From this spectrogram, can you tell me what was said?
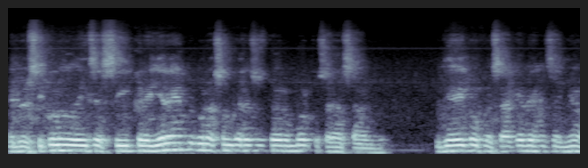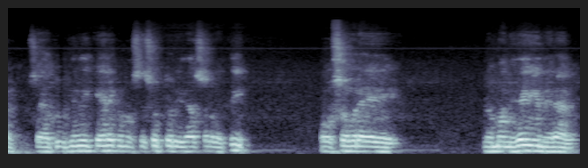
el versículo dice, si creyeres en tu corazón que resucitó de los muertos, serás salvo. Tú tienes que confesar que Él es el Señor. O sea, tú tienes que reconocer su autoridad sobre ti o sobre la humanidad en general.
